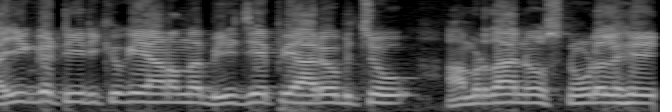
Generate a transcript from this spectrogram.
കൈയും കെട്ടിയിരിക്കുകയാണെന്ന് ബി ആരോപിച്ചു. അമൃത ന്യൂസ് ന്യൂഡൽഹി.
